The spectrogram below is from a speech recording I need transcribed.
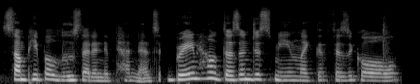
some people lose that independence. Brain health doesn't just mean like the physical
